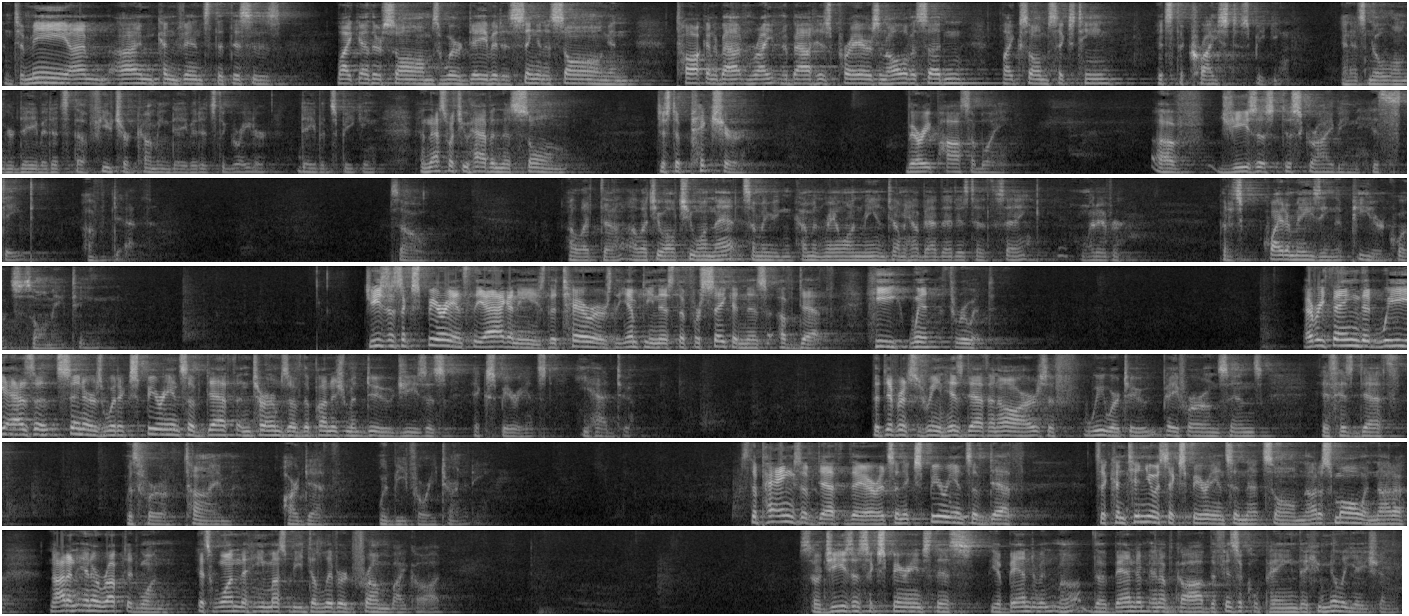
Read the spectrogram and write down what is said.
And to me, I'm, I'm convinced that this is like other Psalms where David is singing a song and talking about and writing about his prayers, and all of a sudden, like Psalm 16, it's the Christ speaking. And it's no longer David, it's the future coming David, it's the greater David speaking. And that's what you have in this psalm. Just a picture, very possibly, of Jesus describing his state of death. So, I'll let, uh, I'll let you all chew on that. Some of you can come and rail on me and tell me how bad that is to say, whatever. But it's quite amazing that Peter quotes Psalm 18. Jesus experienced the agonies, the terrors, the emptiness, the forsakenness of death. He went through it. Everything that we as sinners would experience of death in terms of the punishment due, Jesus experienced. He had to. The difference between his death and ours, if we were to pay for our own sins, is his death was for a time, our death would be for eternity. It's the pangs of death there, it's an experience of death. It's a continuous experience in that psalm, not a small one, not, a, not an interrupted one. It's one that he must be delivered from by God. So Jesus experienced this the abandonment, the abandonment of God, the physical pain, the humiliation,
